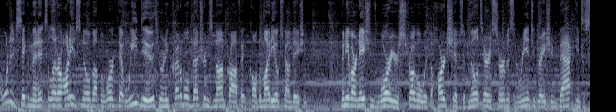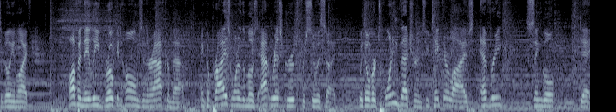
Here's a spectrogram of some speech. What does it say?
I wanted to take a minute to let our audience know about the work that we do through an incredible veterans nonprofit called the Mighty Oaks Foundation. Many of our nation's warriors struggle with the hardships of military service and reintegration back into civilian life. Often they leave broken homes in their aftermath and comprise one of the most at risk groups for suicide with over 20 veterans who take their lives every single day.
